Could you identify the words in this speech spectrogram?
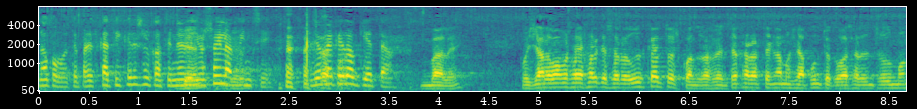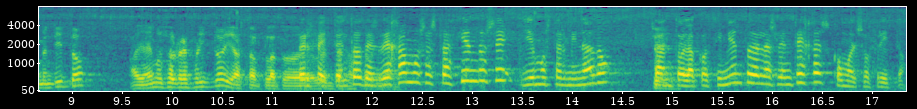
No, como te parezca a ti que eres el cocinero, Bien, yo soy la bien. pinche. Yo me quedo quieta. Vale. Pues ya lo vamos a dejar que se reduzca, entonces cuando las lentejas las tengamos ya a punto, que va a ser dentro de un momentito, añadimos el refrito y hasta el plato de Perfecto, lentejas entonces también. dejamos esto haciéndose y hemos terminado Sí. tanto el cocimiento de las lentejas como el sofrito.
